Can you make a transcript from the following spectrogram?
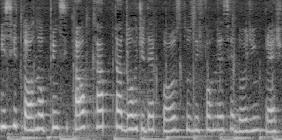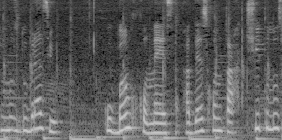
e se torna o principal captador de depósitos e fornecedor de empréstimos do Brasil. O banco começa a descontar títulos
